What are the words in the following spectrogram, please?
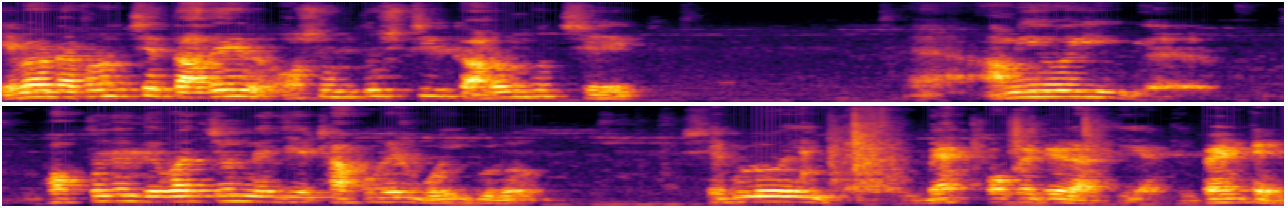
এবার ব্যাপার হচ্ছে তাদের অসন্তুষ্টির কারণ হচ্ছে, আমি ওই ভক্তদের দেওয়ার জন্য যে ঠাকুরের বইগুলো, সেগুলো ওই ব্যাক পকেটে রাখি আর কি প্যান্টের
